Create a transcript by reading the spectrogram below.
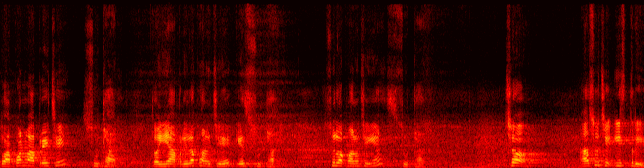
તો આ કોણ વાપરે છે? સુથાર. તો અહીંયા આપણે લખવાનું છે કે સુથાર. શું લખવાનું છે અહીંયા? સુથાર. છ. આ શું છે? ઇસ્ત્રી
